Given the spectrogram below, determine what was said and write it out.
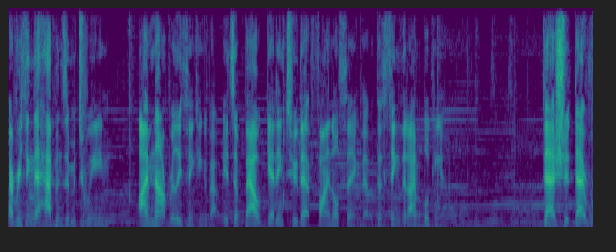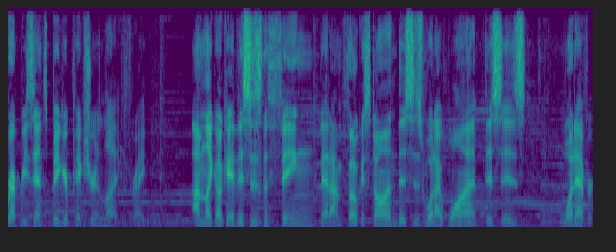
Everything that happens in between i'm not really thinking about. It's about getting to that final thing that the thing that i'm looking at. That should that represents bigger picture in life right? I'm like okay this is the thing that i'm focused on. This is what i want. This is whatever.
